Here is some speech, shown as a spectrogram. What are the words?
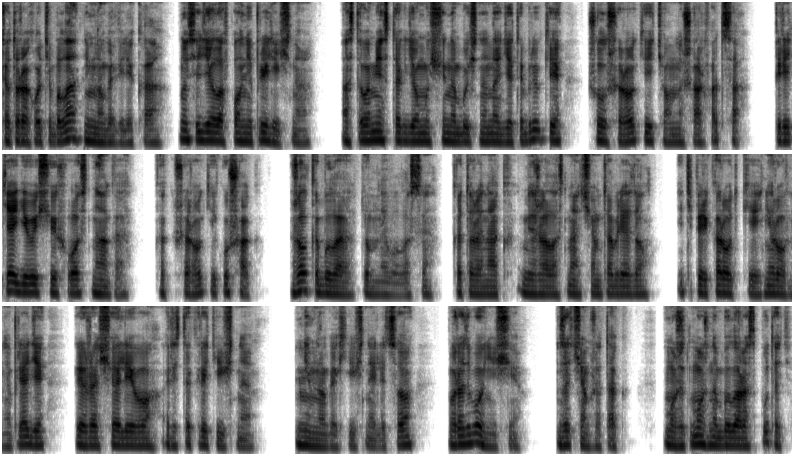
которая хоть и была немного велика, но сидела вполне прилично. А с того места, где у мужчин обычно надеты брюки, шел широкий темный шарф отца, перетягивающий хвост Нага, как широкий кушак. Жалко было темные волосы, которые Наг безжалостно чем-то обрезал, и теперь короткие неровные пряди превращали его аристократичное, немного хищное лицо в разбойничье. Зачем же так? Может, можно было распутать?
